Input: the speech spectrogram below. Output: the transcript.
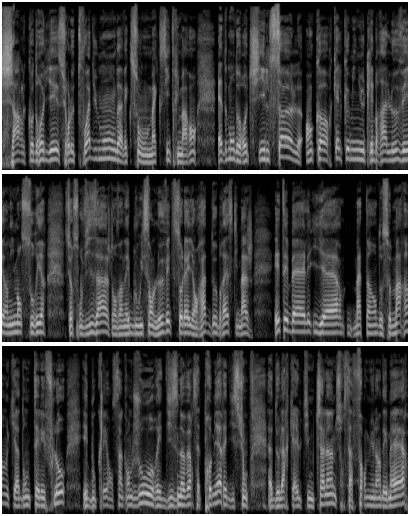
Charles Caudrelier sur le toit du monde avec son maxi trimaran Edmond de Rothschild, seul encore quelques minutes, les bras levés, un immense sourire sur son visage dans un éblouissant lever de soleil en rade de Brest. L'image était belle hier matin de ce marin qui a dompté les flots et bouclé en 50 jours et 19 heures cette première édition de l'Arca Ultimate Challenge sur sa Formule 1 des mers.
